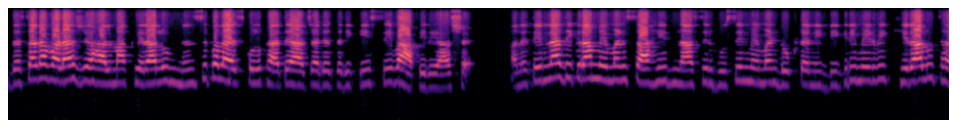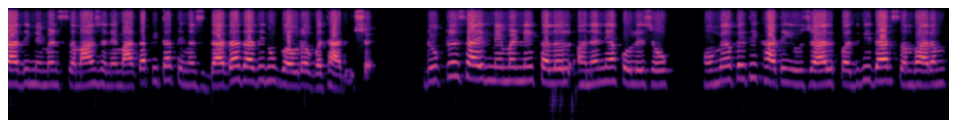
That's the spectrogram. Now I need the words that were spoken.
દસાડાવાડા જે હાલમાં ખેરાલુ મ્યુનિસિપલ હાઈસ્કૂલ ખાતે આચાર્ય તરીકે સેવા આપી રહ્યા છે. અને તેમના દીકરા મેમણ સાહિબ નાસિર હુસેન મેમણ ડોક્ટરની ડિગ્રી મેળવી ખેરાલુ થરાદી મેમણ સમાજ અને માતા પિતા તેમજ દાદા દાદીનું ગૌરવ વધાર્યું છે. ડોક્ટર સાહિબ મેમણને Kalol Ananya college of homeopathy ખાતે યોજાયેલ પદવીદાર સમારંભ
